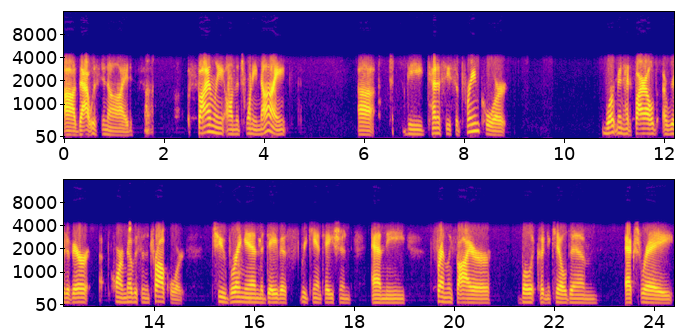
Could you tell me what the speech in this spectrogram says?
Uh, that was denied. Finally, on the 29th, uh, the Tennessee Supreme Court, Workman had filed a writ of error coram nobis in the trial court to bring in the Davis recantation and the friendly fire, bullet couldn't have killed him, x ray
